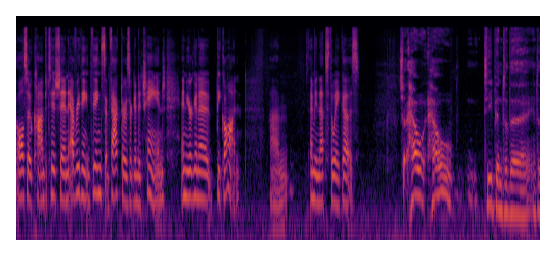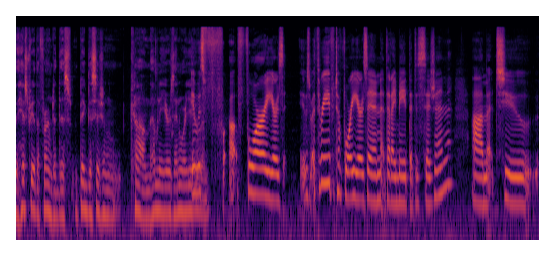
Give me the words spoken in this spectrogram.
also competition, everything, things, factors are going to change, and you're going to be gone. Um, I mean, that's the way it goes. So how how deep into the into the history of the firm did this big decision come? How many years in were you? It was f- uh, four years it was three to four years in that I made the decision um, to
